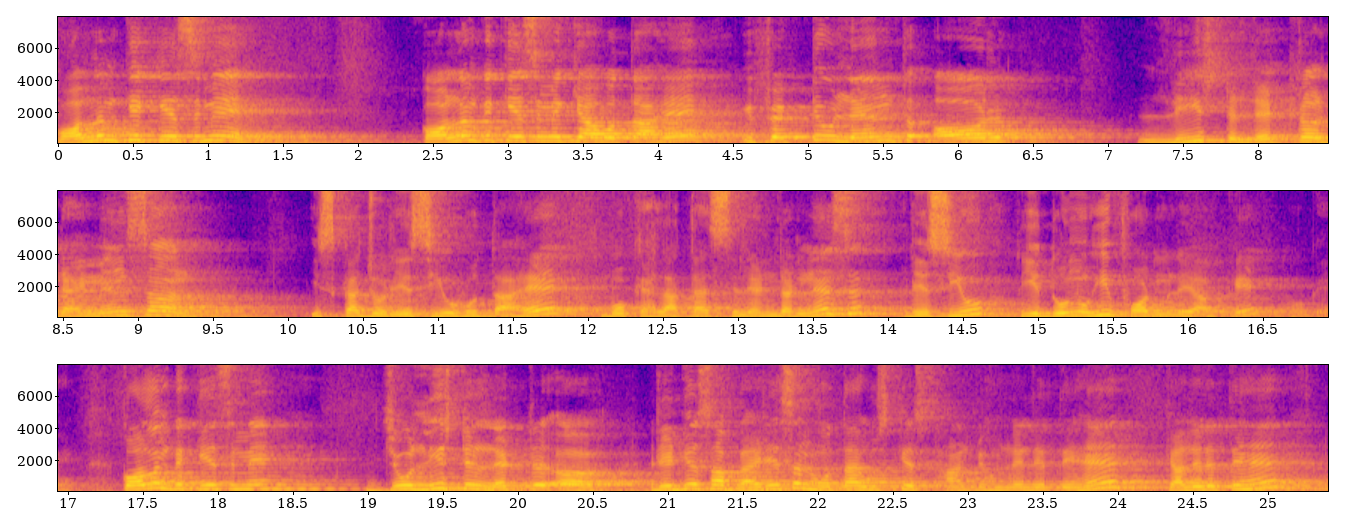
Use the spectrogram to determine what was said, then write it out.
कॉलम के केस में कॉलम के केस में क्या होता है? इफ़ेक्टिव लेंथ और लीस्ट लेटरल डायमेंशन इसका जो रेशियो होता है, वो कहलाता है सिलेंडरनेस रेशियो तो ये दोनों ही फॉर्मूले आपके कॉलम के केस में जो least lateral radius of gyration होता है, उसके स्थान पे हम ले लेते हैं। क्या ले लेते हैं?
